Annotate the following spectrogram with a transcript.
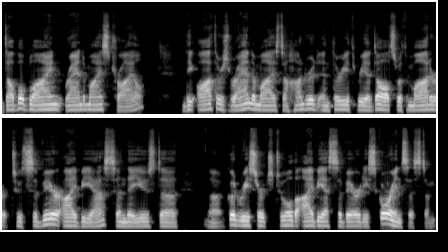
double blind randomized trial. The authors randomized 133 adults with moderate to severe IBS, and they used a a good research tool, the IBS severity scoring system.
